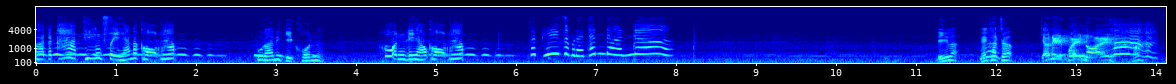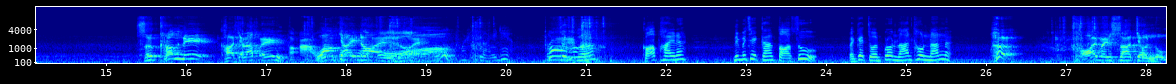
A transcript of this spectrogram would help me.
มาจะฆ่าทิ้งเสียนะขอรับ ผู้ร้ายมีกี่คนน่ะคนเดียวขอรับ ท่านพี่จะมาอะไรท่านนั้นนะดีละงั้นข้าจะจะรีบไปไหนศึกครั้งนี้ข้าจะรับเองอ่าวางใจได้เลย ไว้ไหนเนี่ยสึกเหรอ ขออภัยนะ นี่ไม่ใช่การต่อสู้ เป็นแค่โจรปล้นร้านเท่านั้นน่ะเฮ้อถอยไปซะเจ้าหนุ่ม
